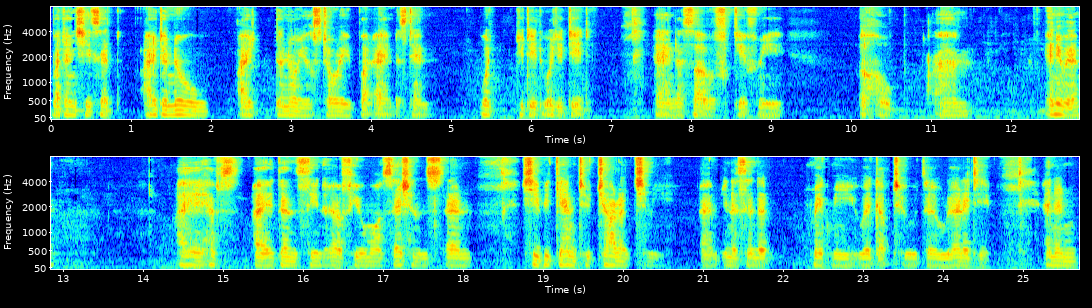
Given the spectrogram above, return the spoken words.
But then she said, I don't know, I don't know your story, but I understand what you did, what you did. And that sort of gave me a hope. Um, anyway, I have I then seen her a few more sessions and she began to challenge me and in a sense that make me wake up to the reality. And then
